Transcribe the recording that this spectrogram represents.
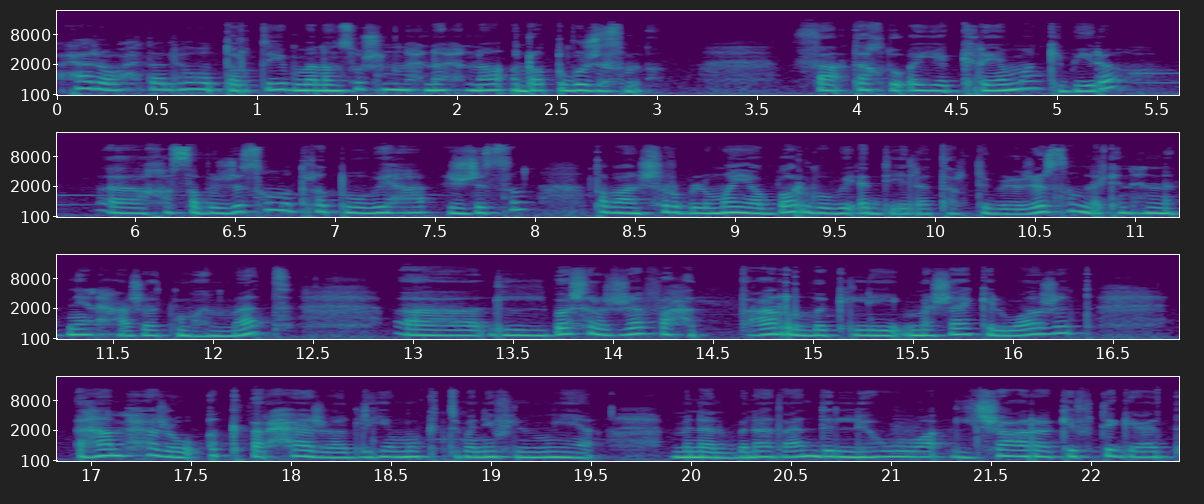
حاجة واحدة اللي هو الترطيب ما ننسوش إن إحنا إحنا نرطبوا جسمنا. فتاخدوا أي كريمة كبيرة خاصة بالجسم وترطبوا بها الجسم. طبعا شرب المية برضو بيؤدي إلى ترطيب الجسم لكن هن اثنين حاجات مهمات. آه البشرة الجافة حتعرضك لمشاكل واجد. أهم حاجة وأكثر حاجة اللي هي ممكن تمانين في المية من البنات عندي اللي هو الشعرة كيف تقعد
